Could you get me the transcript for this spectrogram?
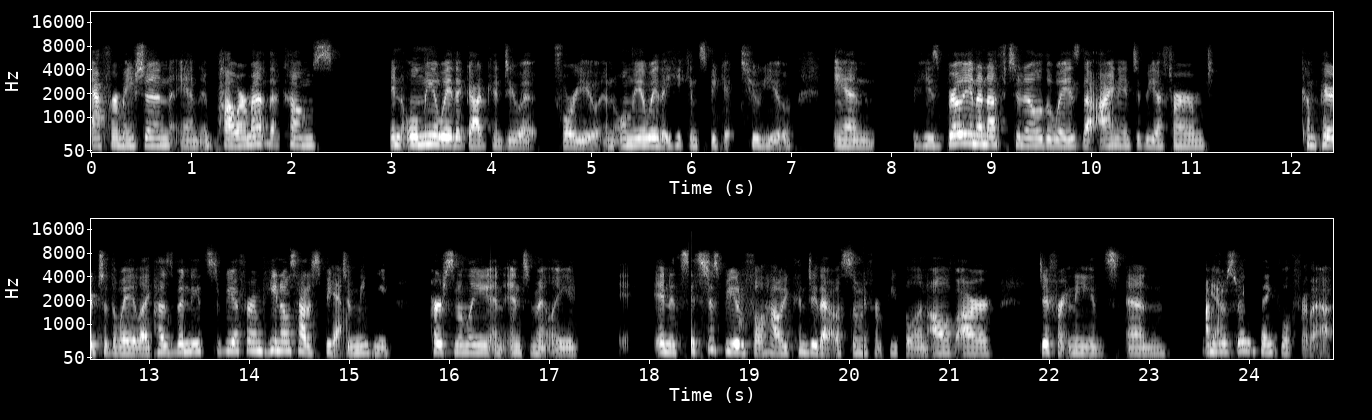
affirmation and empowerment that comes in only a way that God can do it for you and only a way that he can speak it to you. And he's brilliant enough to know the ways that I need to be affirmed compared to the way like husband needs to be affirmed. He knows how to speak yeah. to me personally and intimately. And it's it's just beautiful how he can do that with so many different people and all of our different needs. And I'm yeah. just really thankful for that.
